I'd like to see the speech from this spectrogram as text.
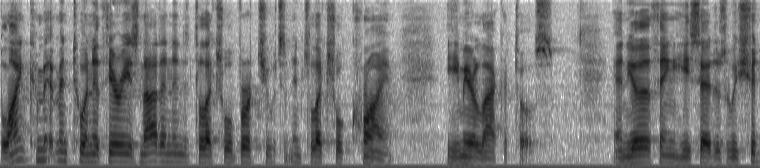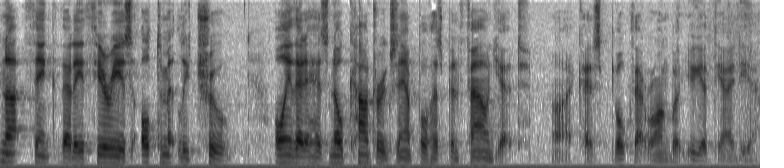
Blind commitment to an theory is not an intellectual virtue, it's an intellectual crime. Imre Lakatos. And the other thing he said is we should not think that a theory is ultimately true, only that it has no counterexample has been found yet. Oh, I kind of spoke that wrong, but you get the idea.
